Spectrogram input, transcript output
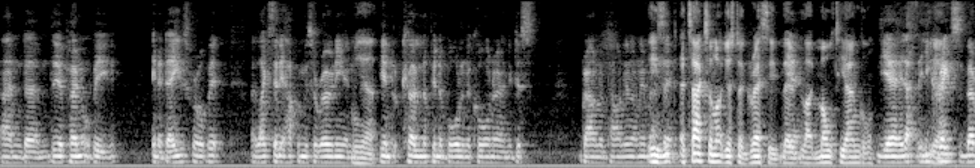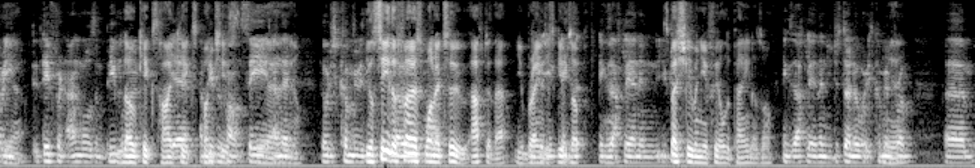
and um, the opponent will be in a daze for a bit. Uh, like I said, it happened with Cerrone, and Yeah. he ended up curling up in a ball in the corner, and he just ground and pounding on him. His attacks are not just aggressive; they're Yeah. like multi-angle, yeah, that's, he Yeah. creates very Yeah. different angles, and people low kicks, high kicks, and punches. people can't see, it, and then yeah. he'll just come with. You'll see the first one or two. After that, your brain just gives exa- up, Exactly, and then you especially when you feel the pain as well. exactly, and then you just don't know where he's coming from. Um,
